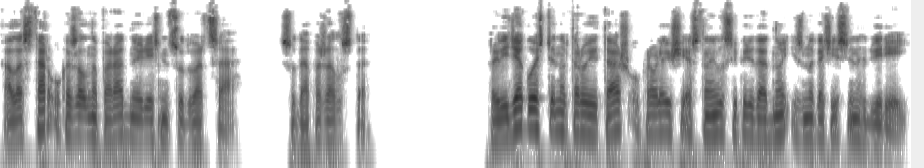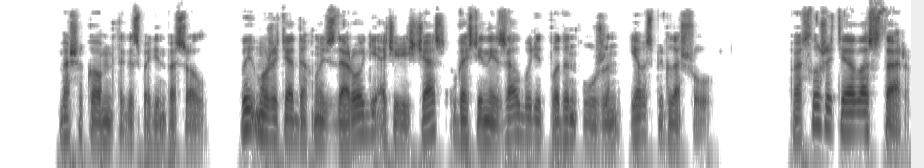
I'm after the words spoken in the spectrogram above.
Аластар указал на парадную лестницу дворца. «Сюда, пожалуйста». Проведя гостя на второй этаж, управляющий остановился перед одной из многочисленных дверей. «Ваша комната, господин посол. Вы можете отдохнуть с дороги, а через час в гостиный зал будет подан ужин. Я вас приглашу. «Послушайте, Аластар,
